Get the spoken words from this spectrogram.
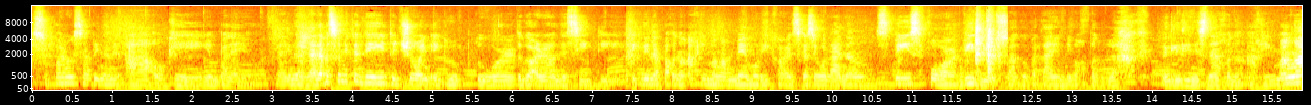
So parang sabi namin, ah, okay, yun pala yun. Dahil nga, lalabas kami today to join a group tour to go around the city. Pick up ako ng aking mga memory cards kasi wala nang space for videos bago pa tayo hindi makapag-vlog. Naglilinis na ako ng aking mga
